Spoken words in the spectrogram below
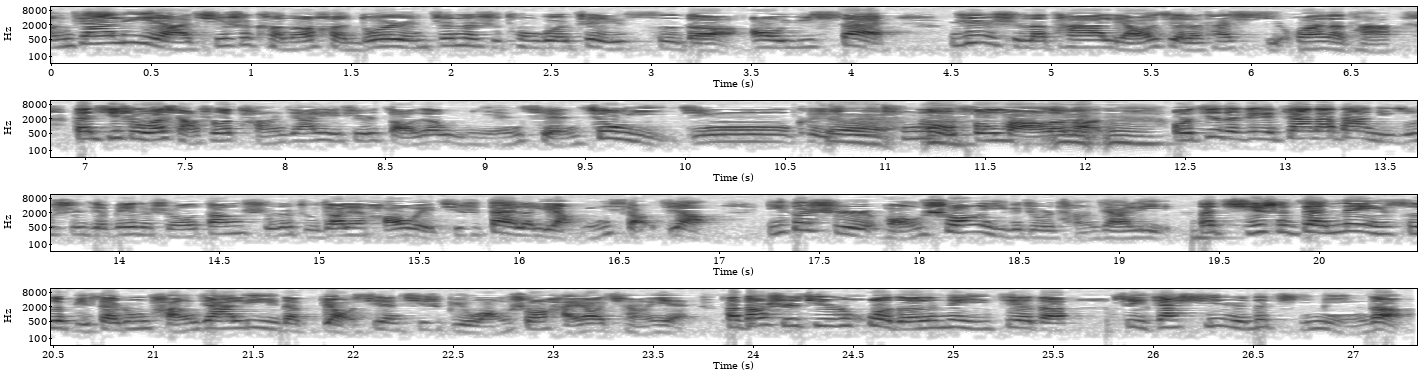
唐佳丽啊，其实可能很多人真的是通过这一次的奥运赛认识了她，了解了她，喜欢了她。但其实我想说，唐佳丽其实早在五年前就已经可以说是初露锋芒了吧。嗯，我记得这个加拿大女足世界杯的时候，当时的主教练郝伟其实带了两名小将，一个是王霜，一个就是唐佳丽。那其实，在那一次的比赛中，唐佳丽的表现其实比王霜还要抢眼。她当时其实获得了那一届的最佳新人的提名的。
